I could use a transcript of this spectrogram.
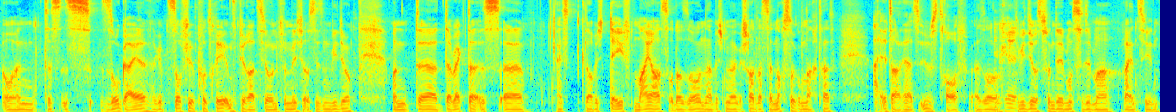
und das ist so geil. Da gibt es so viel Porträtinspiration für mich aus diesem Video. Und der Director ist, äh, heißt, glaube ich, Dave Myers oder so. Und da habe ich mir mal geschaut, was der noch so gemacht hat. Alter, der ist übelst drauf. Also, Okay. die Videos von dem musst du dir mal reinziehen.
